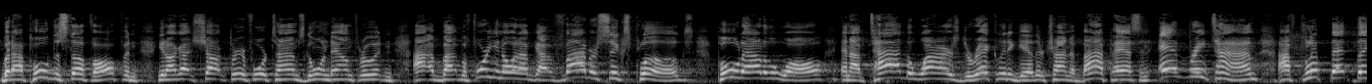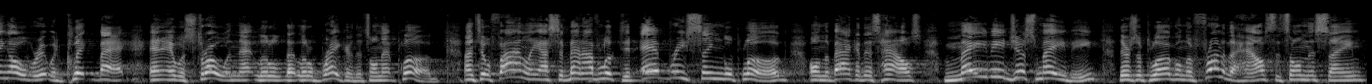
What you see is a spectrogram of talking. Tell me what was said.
But I pulled the stuff off and, you know, I got shocked three or four times going down through it. And I, but before you know it, I've got five or six plugs pulled out of the wall and I've tied the wires directly together trying to bypass. And every time I flipped that thing over, it would click back and it was throwing that little, that little breaker that's on that plug. Until finally I said, man, I've looked at every single plug on the back of this house. Maybe, just maybe, there's a plug on the front of the house that's on the same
